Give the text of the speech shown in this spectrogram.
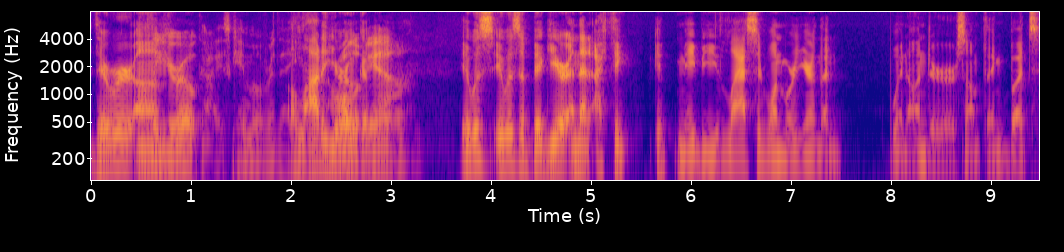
there were um, the Euro guys came over that a lot of. Euro gu- Yeah. It was it was a big year. And then i think it maybe lasted one more year and then went under or something. But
